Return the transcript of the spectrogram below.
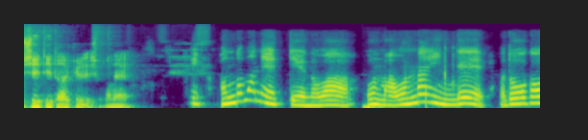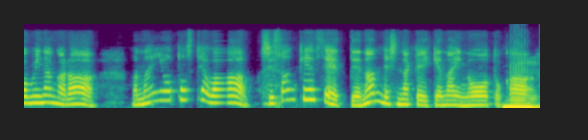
教えていただけるでしょうかね。はい。アンドマネーってい。うのは、オンまあ、オンラインでまあ動画を見ながら、まあ、内容としては、資産形成ってなんでしなきゃいけないの？とか、うん。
